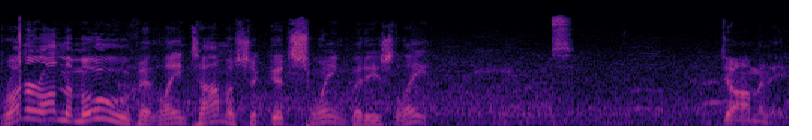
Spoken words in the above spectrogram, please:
Runner on the move, and Lane Thomas a good swing, but he's late. Dominating.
